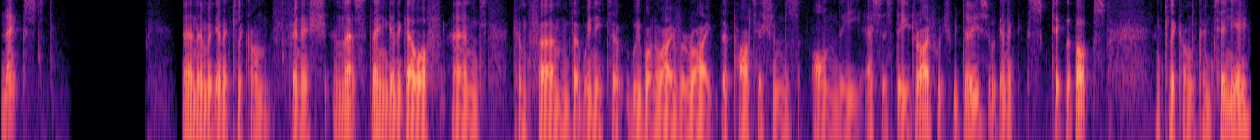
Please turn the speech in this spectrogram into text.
next. And then we're going to click on finish and that's then going to go off and confirm that we need to we want to overwrite the partitions on the SSD drive which we do. So we're going to tick the box and click on continue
